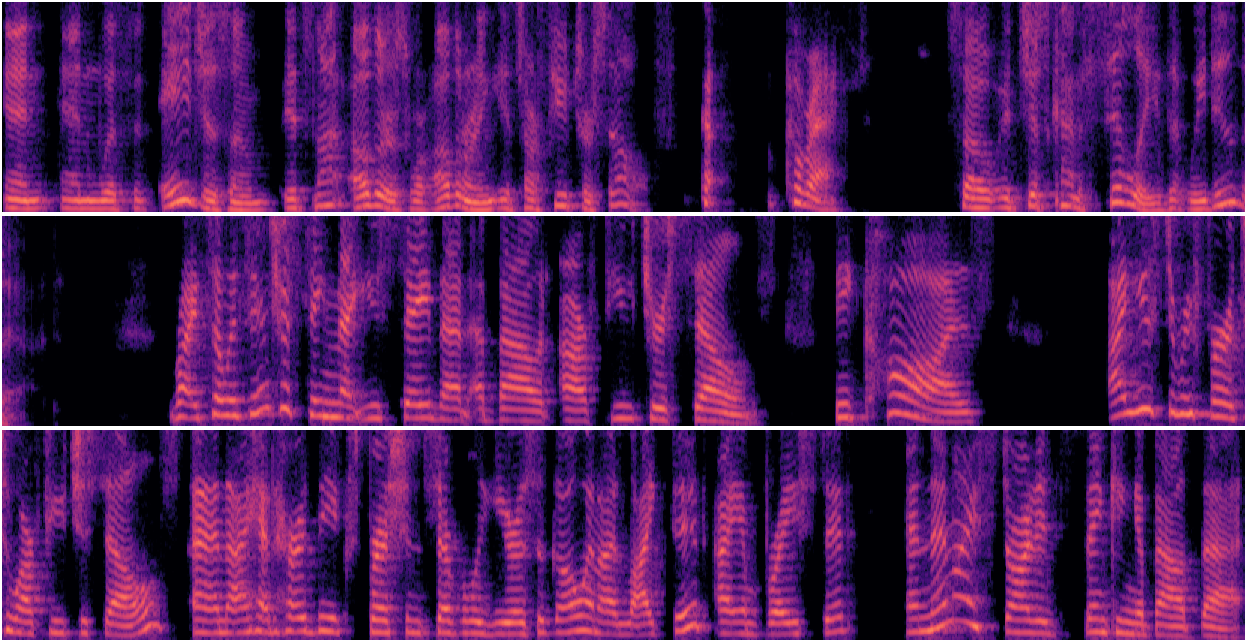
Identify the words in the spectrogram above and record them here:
And and with ageism, it's not others we're othering; it's our future self. Co- correct. So it's just kind of silly that we do that. Right. So it's interesting that you say that about our future selves because I used to refer to our future selves, and I had heard the expression several years ago, and I liked it. I embraced it. And then I started thinking about that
